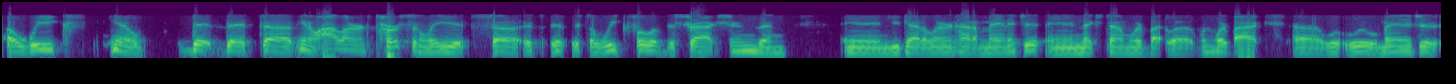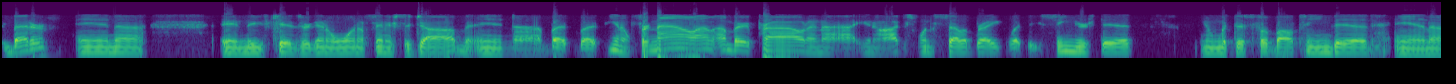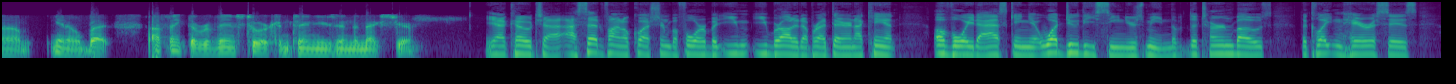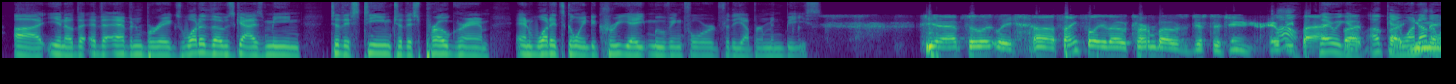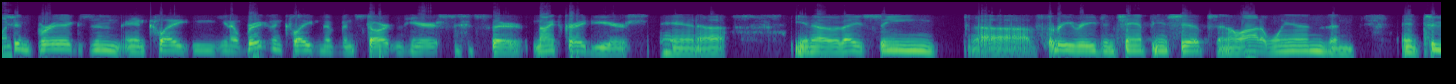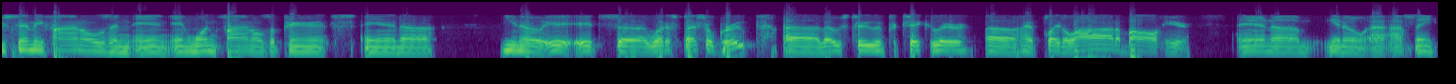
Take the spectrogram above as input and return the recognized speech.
uh, a week you know that that uh, you know I learned personally. It's uh, it's it's a week full of distractions and and you got to learn how to manage it. And next time we're back, uh, when we're back, uh, we, we will manage it better. And uh, and these kids are going to want to finish the job. And uh, but but you know, for now, I'm, I'm very proud, and I you know I just want to celebrate what these seniors did, and what this football team did, and um, you know, but I think the revenge tour continues into next year. Yeah, coach. I, I said final question before, but you you brought it up right there, and I can't avoid asking it. What do these seniors mean? The the Turnbows, the Clayton Harrises, uh, you know, the the Evan Briggs. What do those guys mean to this team, to this program, and what it's going to create moving forward for the Upperman Bees? Yeah, absolutely. Uh, thankfully, though, Turnbow is just a junior. He'll oh, be back. There we go. But, okay, but one you other mentioned one. Briggs and, and Clayton. You know, Briggs and Clayton have been starting here since their ninth grade years, and uh, you know they've seen uh, three region championships and a lot of wins, and and two semifinals and and, and one finals appearance, and uh, you know, it, it's uh, what a special group. Uh, those two in particular uh, have played a lot of ball here, and um, you know, I, I think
